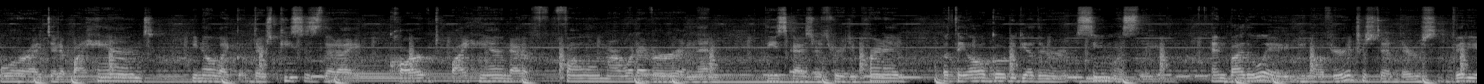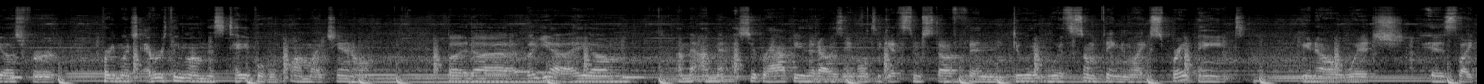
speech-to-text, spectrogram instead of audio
or I did it by hand. You know, like there's pieces that I carved by hand out of foam or whatever, and then these guys are 3D printed, but they all go together seamlessly. And by the way, you know, if you're interested, there's videos for pretty much everything on this table on my channel. But uh, but yeah, I um, I'm, I'm super happy that I was able to get some stuff and do it with something like spray paint, you know, which is like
